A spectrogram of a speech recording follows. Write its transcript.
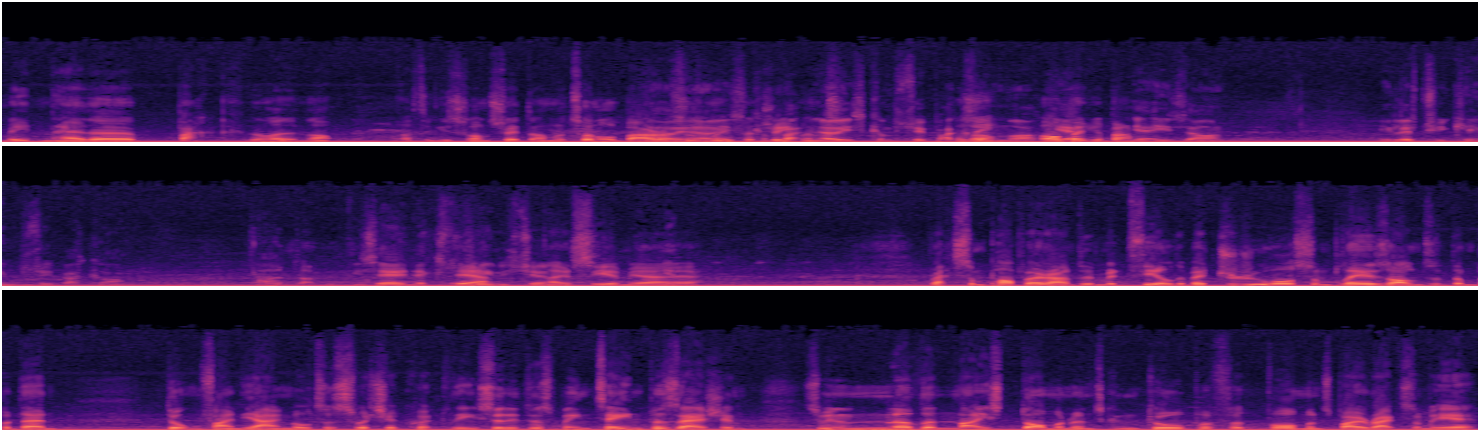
Maidenhead uh, back. No, they're not. I think he's gone straight down the tunnel barrows, no, hasn't he, he's for come back, no, he's come straight back Has on, he? Mark. Oh, yeah, beg your pardon. Yeah, he's on. He literally came straight back on. Oh. He's there next to Yeah, James Jones. I see him, yeah, Yeah. yeah. Wrexham pop around in midfield a bit, drew all some players onto them, but then don't find the angle to switch it quickly. So they just maintain possession. It's been another nice dominant control performance by Wrexham here.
